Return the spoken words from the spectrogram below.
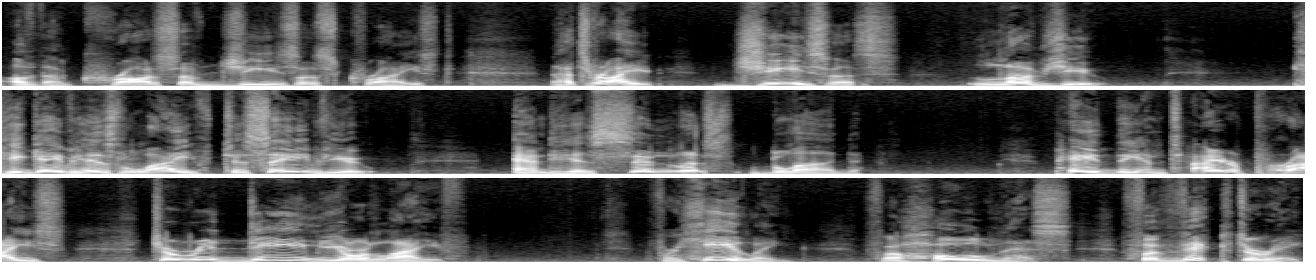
of the cross of Jesus Christ. That's right, Jesus loves you. He gave his life to save you, and his sinless blood paid the entire price to redeem your life for healing for wholeness, for victory,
